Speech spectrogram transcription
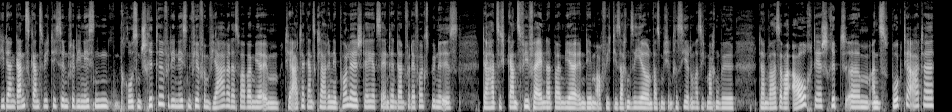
die dann ganz, ganz wichtig sind für die nächsten großen Schritte, für die nächsten vier, fünf Jahre. Das war bei mir im Theater ganz klar René Polesch, der jetzt der Intendant von der Volksbühne ist. Da hat sich ganz viel verändert bei mir, in dem auch, wie ich die Sachen sehe und was mich interessiert und was ich machen will. Dann war es aber auch der Schritt ähm, ans Burgtheater,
